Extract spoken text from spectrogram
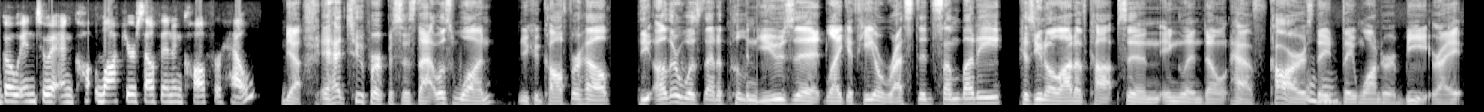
go into it and ca- lock yourself in and call for help. Yeah, it had two purposes. That was one. You could call for help. The other was that a police use it, like if he arrested somebody, because you know a lot of cops in England don't have cars; they mm-hmm. they wander a beat, right?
